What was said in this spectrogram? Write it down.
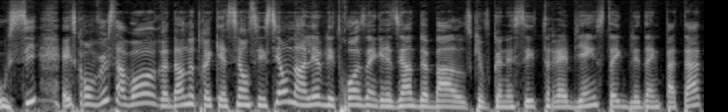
aussi. Et ce qu'on veut savoir dans notre question, c'est si on enlève les trois ingrédients de base que vous connaissez très bien, steak, blé d'Inde, patate.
